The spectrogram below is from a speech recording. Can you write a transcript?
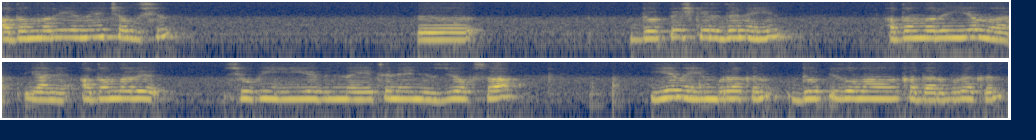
adamları yemeye çalışın. Ee, 4-5 kere deneyin adamları yiyor mu? Yani adamları çok iyi yiyebilme yeteneğiniz yoksa yemeyin bırakın. 400 olana kadar bırakın.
